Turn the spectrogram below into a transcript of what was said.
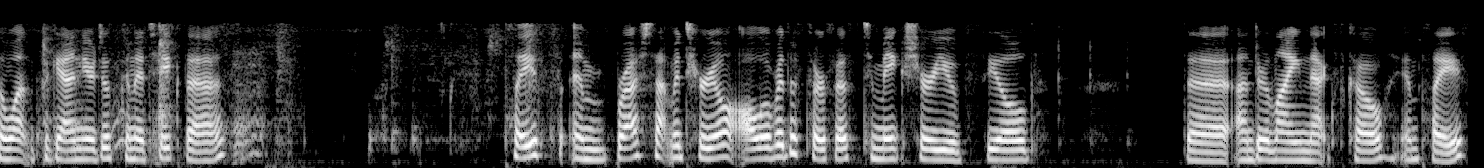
So once again, you're just going to take this, place and brush that material all over the surface to make sure you've sealed the underlying Nexco in place.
